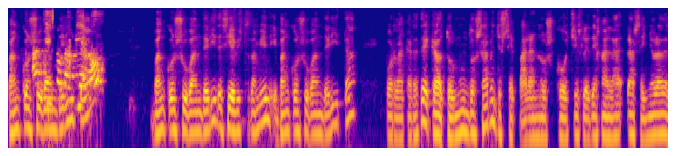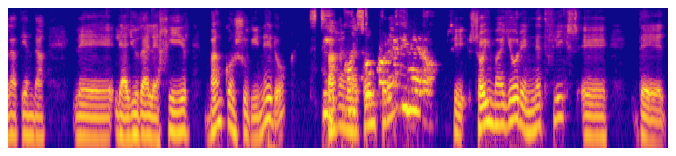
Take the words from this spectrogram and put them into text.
Van con su banderita, van con su banderita, sí he visto también, y van con su banderita por la carretera. Claro, todo el mundo sabe, entonces se paran los coches, le dejan la, la señora de la tienda, le, le, ayuda a elegir, van con su dinero, sí, pagan con la su compra. dinero. Sí, soy mayor en Netflix eh, de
